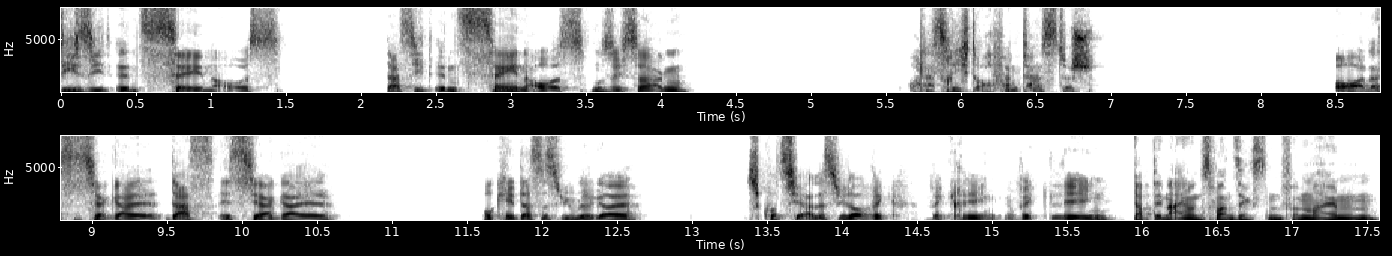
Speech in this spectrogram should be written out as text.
die sieht insane aus. Das sieht insane aus, muss ich sagen. Oh, das riecht auch fantastisch. Oh, das ist ja geil. Das ist ja geil. Okay, das ist übel geil. Ich kurz hier alles wieder weg, weglegen. weglegen. Ich habe den 21. von meinem,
